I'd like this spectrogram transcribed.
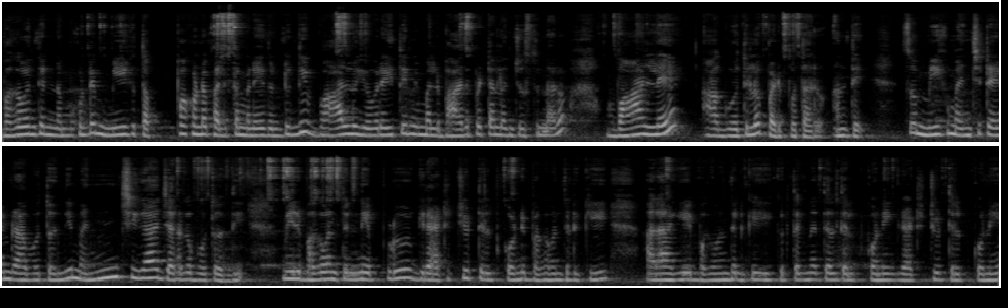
భగవంతుని నమ్ముకుంటే మీకు తప్పకుండా ఫలితం అనేది ఉంటుంది. వాళ్ళు ఎవరైతే మిమ్మల్ని బాధ పెట్టాలని చూస్తున్నారో వాళ్ళే ఆ గోతిలో పడిపోతారు. అంతే. సో మీకు మంచి టైం రాబోతుంది. మంచిగా జరగబోతుంది. మీరు భగవంతుని ఎప్పుడూ గ్రాటిట్యూడ్ తెలుపుకోండి. భగవంతుడికి అలాగే భగవంతుడికి కృతజ్ఞతలు తెలుపుకొని గ్రాటిట్యూడ్ తెలుపుకొని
